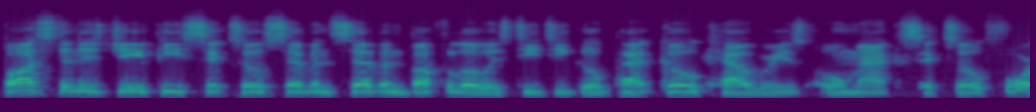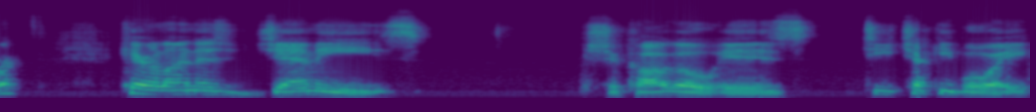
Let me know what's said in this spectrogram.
Boston is JP 6077, Buffalo is TT Go Pat Go, Calgary is OMAC 604, Carolina is Jammies, Chicago is T Chucky Boy,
